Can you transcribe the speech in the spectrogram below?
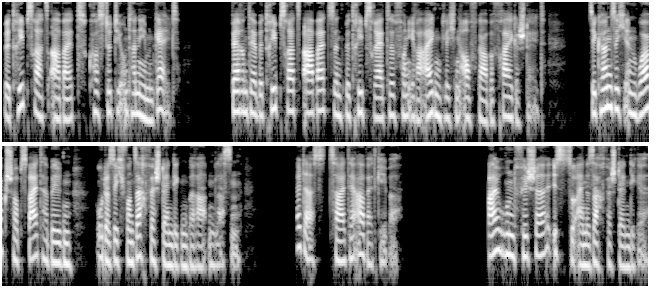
Betriebsratsarbeit kostet die Unternehmen Geld. Während der Betriebsratsarbeit sind Betriebsräte von ihrer eigentlichen Aufgabe freigestellt. Sie können sich in Workshops weiterbilden oder sich von Sachverständigen beraten lassen. All das zahlt der Arbeitgeber. Alrun Fischer ist so eine Sachverständige.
